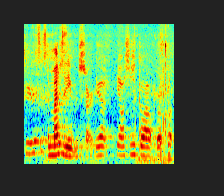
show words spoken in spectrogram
Dude, it's just. The match didn't even start yet. Yeah, let's just go out real quick.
